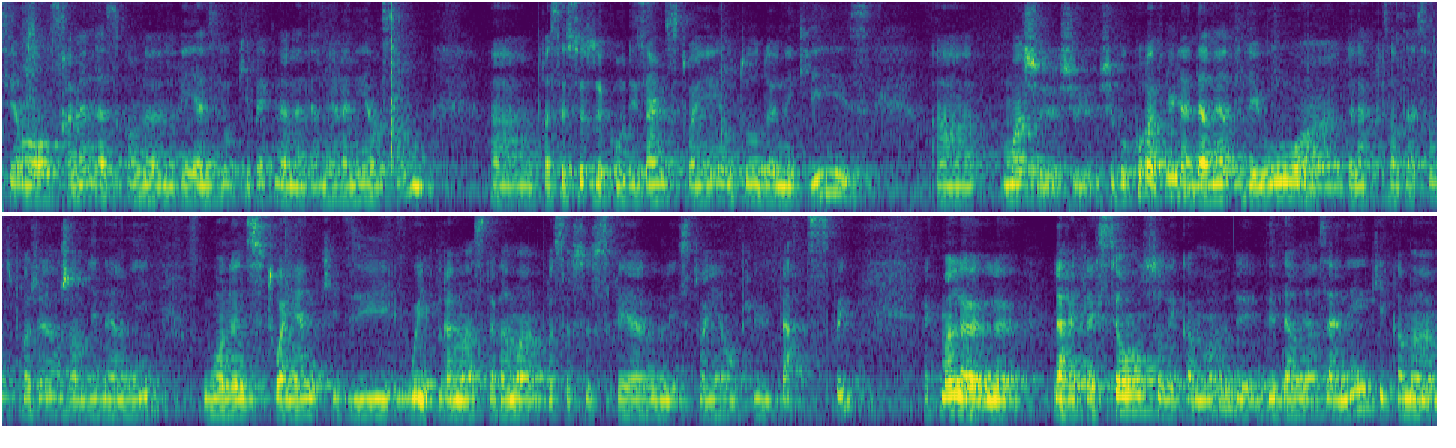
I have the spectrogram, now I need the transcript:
Si on se ramène à ce qu'on a réalisé au Québec dans la dernière année ensemble, euh, un processus de co-design citoyen autour d'une église, euh, moi, j'ai beaucoup revenu la dernière vidéo euh, de la présentation du projet en janvier dernier, où on a une citoyenne qui dit « Oui, vraiment, c'était vraiment un processus réel où les citoyens ont pu participer. » moi, la réflexion sur les communs des, dernières années, qui est comme un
